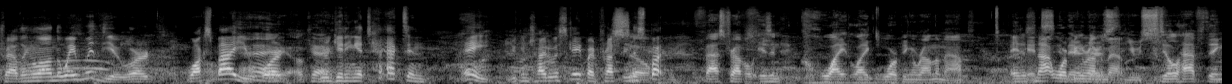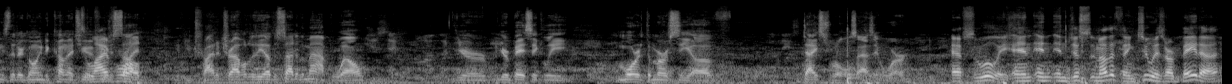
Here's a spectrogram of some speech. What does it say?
traveling along the way with you, or walks by you, Hey, or okay. you're getting attacked, and hey, you can try to escape by pressing this button. fast travel isn't quite like warping around the map. It is It's- not warping there- around the map. You still have things that are going to come at you a if live you decide. world. If you try to travel to the other side of the map, well, you're you're basically more at the mercy of dice rolls, as it were. Absolutely, and, and and just another thing too is our beta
